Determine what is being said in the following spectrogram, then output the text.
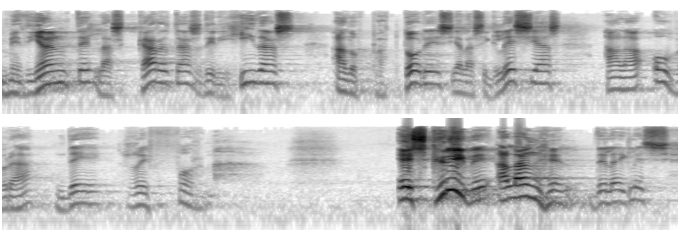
mediante las cartas dirigidas a los pastores y a las iglesias a la obra de reforma. Escribe al ángel de la iglesia.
